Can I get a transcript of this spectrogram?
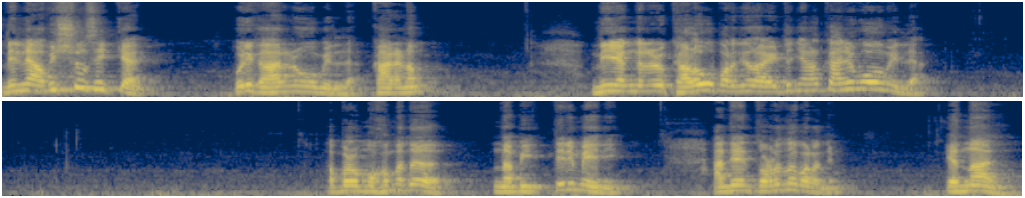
നിന്നെ അവിശ്വസിക്കാൻ ഒരു കാരണവുമില്ല. കാരണം നീ അങ്ങനെ ഒരു കളവ് പറഞ്ഞതായിട്ട് ഞങ്ങൾക്ക് അനുഭവമില്ല. അപ്പോൾ മുഹമ്മദ് നബി തിരുമേനി അദ്ദേഹം തുടർന്ന് പറഞ്ഞു എന്നാൽ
